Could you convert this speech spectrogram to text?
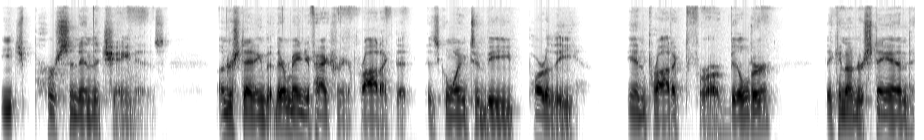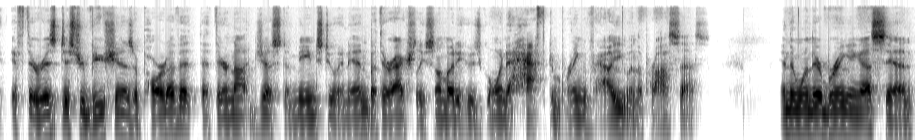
each person in the chain is. Understanding that they're manufacturing a product that is going to be part of the end product for our builder they can understand if there is distribution as a part of it, that they're not just a means to an end, but they're actually somebody who's going to have to bring value in the process. And then when they're bringing us in,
